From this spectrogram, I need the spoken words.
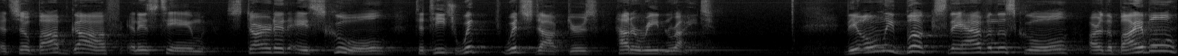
And so Bob Goff and his team started a school to teach witch doctors how to read and write. The only books they have in the school are the Bible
